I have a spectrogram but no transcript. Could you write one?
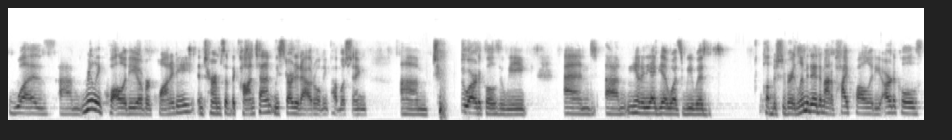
was um, really quality over quantity in terms of the content. We started out only publishing um, two, articles a week, and um, you know the idea was we would publish a very limited amount of high quality articles.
